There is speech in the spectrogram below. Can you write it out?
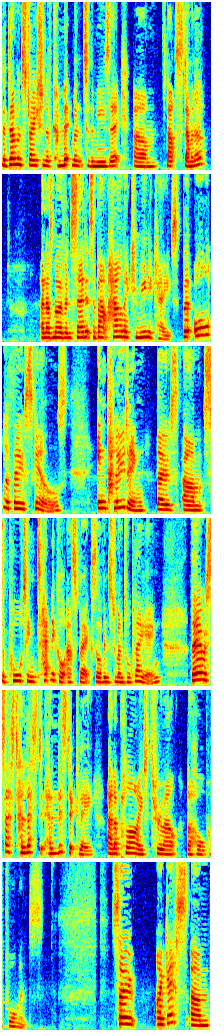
the demonstration of commitment to the music. Um, it's about stamina. And as Mervyn said, it's about how they communicate. But all of those skills, including those um, supporting technical aspects of instrumental playing, they're assessed holistic, holistically and applied throughout the whole performance. So I guess um,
